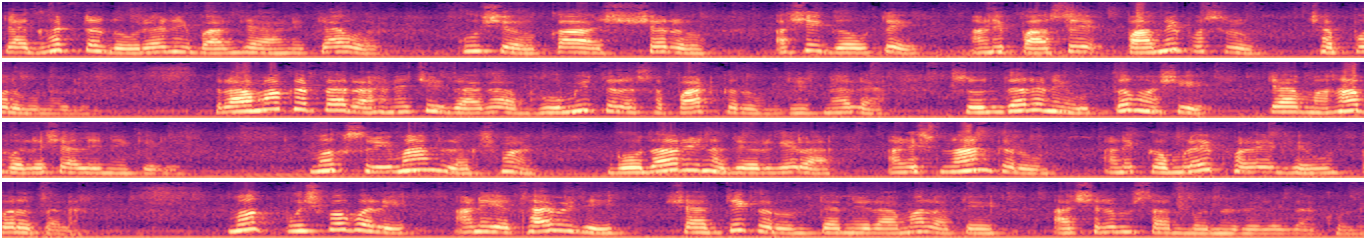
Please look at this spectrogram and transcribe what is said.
त्या घट्ट दोऱ्याने बांधल्या आणि त्यावर कुश काश शर अशी गवते आणि पासे पाने पसरून छप्पर बनवले. रामाकरता राहण्याची जागा भूमीतल सपाट करून झिजणाऱ्या सुंदर आणि उत्तम अशी त्या महाबलशालीने केली. मग श्रीमान लक्ष्मण गोदावरी नदीवर गेला आणि स्नान करून आणि कमळे फळे घेऊन परत आला. मग पुष्पबली आणि यथाविधी शांती करून त्यांनी रामाला ते आश्रमस्थान बनवलेले दाखवले.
